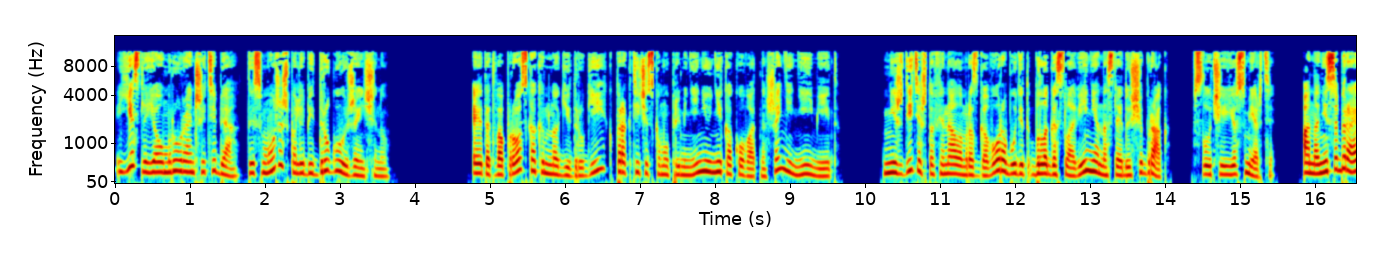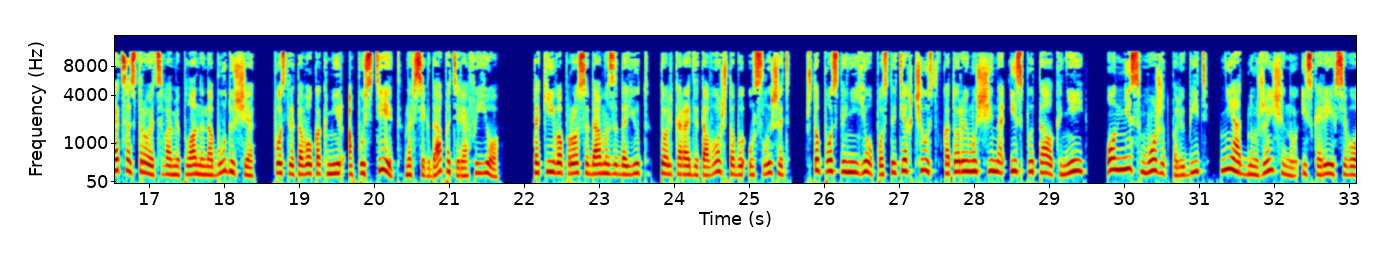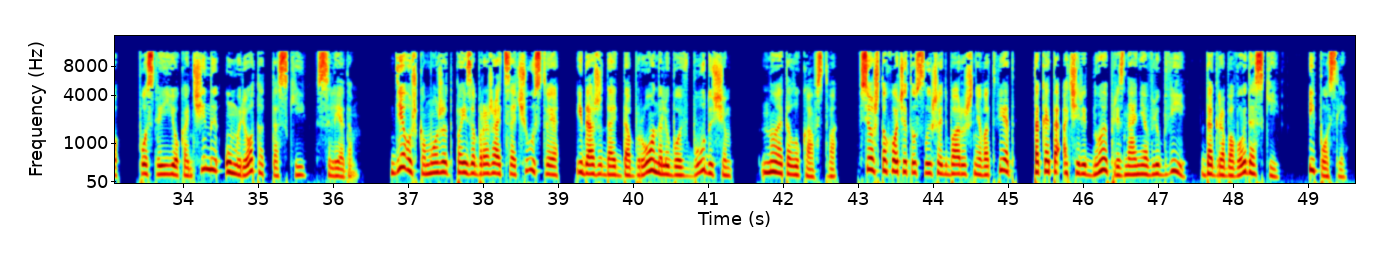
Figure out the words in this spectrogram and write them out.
Если я умру раньше тебя, ты сможешь полюбить другую женщину? Этот вопрос, как и многие другие, к практическому применению никакого отношения не имеет. Не ждите, что финалом разговора будет благословение на следующий брак, в случае ее смерти. Она не собирается строить с вами планы на будущее после того, как мир опустеет, навсегда потеряв ее. Такие вопросы дамы задают только ради того, чтобы услышать, что после нее, после тех чувств, которые мужчина испытал к ней, он не сможет полюбить ни одну женщину и, скорее всего, после ее кончины умрет от тоски следом. Девушка может поизображать сочувствие и даже дать добро на любовь в будущем, но это лукавство. Все, что хочет услышать барышня в ответ, так это очередное признание в любви до гробовой доски и после.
